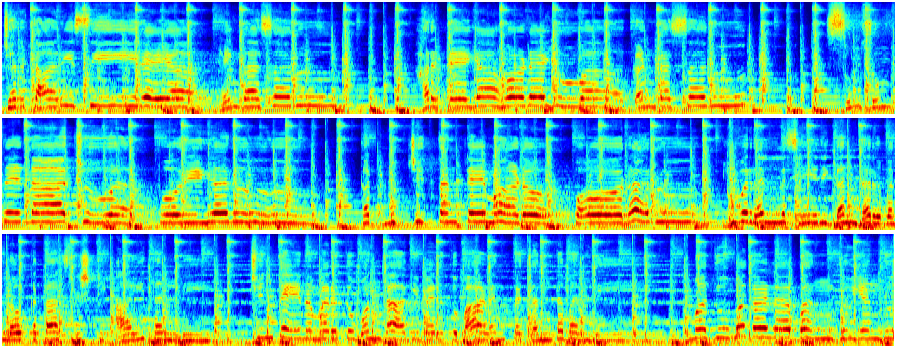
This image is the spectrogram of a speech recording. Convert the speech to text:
ಜರತಾರಿ ಸೀರೆಯ ಹೆಂಗಸರು, ಹರಟೆಯ ಹೊಡೆಯುವ ಗಂಡಸರು, ಸುಮ್ ಸುಮ್ನೆ ನಾಚುವ ಪೊರಿಯರು ಕದ್ಮುಚ್ಚಿ ತಂಟೆ ಮಾಡೋ ಪೋರರು. ಇವರೆಲ್ಲ ಸೇರಿ ಗಂಧರ್ವ ಲೋಕತಾ ಸೃಷ್ಟಿ ಆಯಿತಲ್ಲಿ. ಚಿಂತೆನ ಮರೆತು ಒಂದಾಗಿ ಬೆರೆತು ಬಾಳೆಂತ ಚಂದವಲ್ಲಿ. ಮಧುಮಗಳ ಬಂಧು ಎಂದು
